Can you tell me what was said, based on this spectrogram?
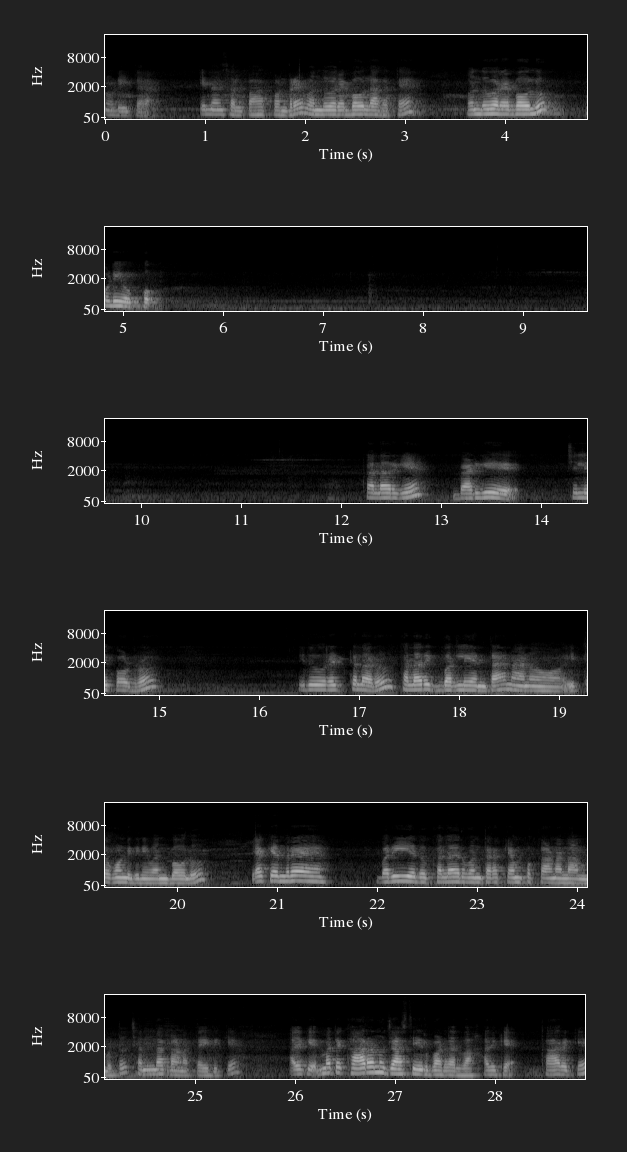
ನೋಡಿ ಈ ಥರ. ಇನ್ನೊಂದು ಸ್ವಲ್ಪ ಹಾಕ್ಕೊಂಡ್ರೆ ಒಂದೂವರೆ ಬೌಲ್ ಆಗುತ್ತೆ. ಒಂದೂವರೆ ಬೌಲು ಪುಡಿ ಉಪ್ಪು. ಕಲರ್ಗೆ ಬ್ಯಾಡಗಿ ಚಿಲ್ಲಿ ಪೌಡ್ರು ಇದು ರೆಡ್ ಕಲರು. ಕಲರಿಗೆ ಬರಲಿ ಅಂತ ನಾನು ಇದು ತೊಗೊಂಡಿದ್ದೀನಿ ಒಂದು ಬೌಲು. ಯಾಕೆಂದರೆ ಬರೀ ಅದು ಕಲರ್ ಒಂಥರ ಕೆಂಪು ಕಾಣಲ್ಲ ಅಂದ್ಬಿಟ್ಟು ಚೆಂದ ಕಾಣುತ್ತೆ ಇದಕ್ಕೆ. ಅದಕ್ಕೆ ಮತ್ತು ಖಾರನೂ ಜಾಸ್ತಿ ಇರಬಾರ್ದಲ್ವ? ಅದಕ್ಕೆ ಖಾರಕ್ಕೆ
